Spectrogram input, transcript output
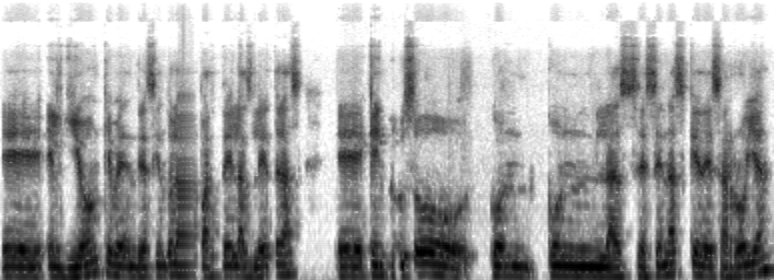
eh, el guion que vendría siendo la parte de las letras, eh, que incluso con, con, las escenas que desarrollan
